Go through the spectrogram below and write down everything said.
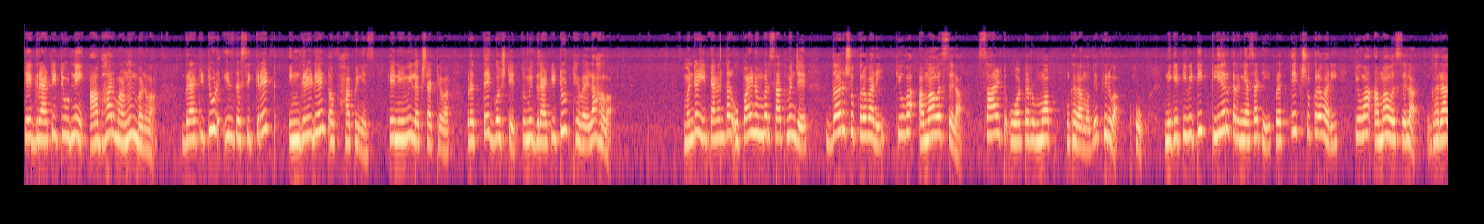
हे ग्रॅटिट्यूडने आभार मानून बनवा. Gratitude is the secret ingredient of happiness हे नेहमी लक्षात ठेवा. प्रत्येक गोष्टीत तुम्ही ग्रॅटिट्यूड ठेवायला हवा. मंडळी त्यानंतर उपाय नंबर सात म्हणजे दर शुक्रवारी किंवा अमावस्येला साल्ट वॉटर मॉप घरामध्ये फिरवा. हो. निगेटिव्हिटी क्लिअर करण्यासाठी प्रत्येक शुक्रवारी किंवा अमावस्येला घरात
